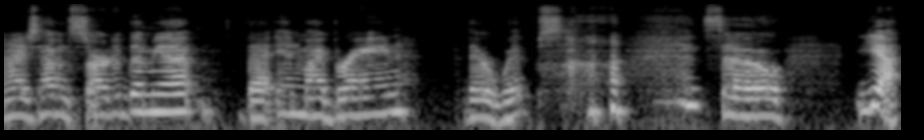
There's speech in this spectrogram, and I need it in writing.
and I just haven't started them yet, that in my brain, they're WIPs. so yeah,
